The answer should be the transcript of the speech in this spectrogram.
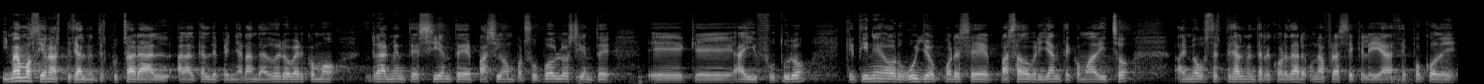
Y me ha emocionado especialmente escuchar al, alcalde Peñarán de Aduero, ver cómo realmente siente pasión por su pueblo, siente eh, que hay futuro, que tiene orgullo por ese pasado brillante, como ha dicho. A mí me gusta especialmente recordar una frase que leía hace poco de,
